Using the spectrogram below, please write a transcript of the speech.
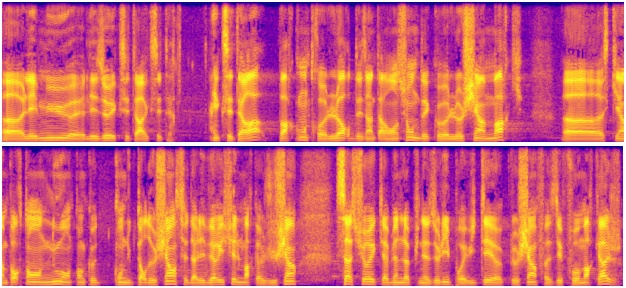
euh, les mus, les œufs, etc., etc., etc. Par contre, lors des interventions, dès que le chien marque, ce qui est important, nous, en tant que conducteurs de chien, c'est d'aller vérifier le marquage du chien, s'assurer qu'il y a bien de la punaise de lit pour éviter que le chien fasse des faux marquages.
